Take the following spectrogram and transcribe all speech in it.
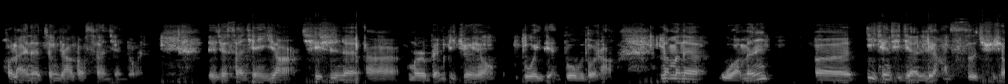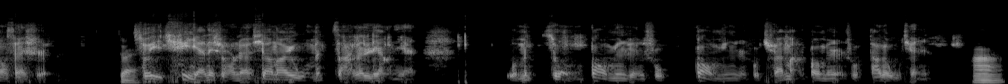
后来呢增加到三千多人，也就三千一二。其实呢，呃，墨尔本比这个要多一点，多不多少？那么呢，我们呃疫情期间两次取消赛事，对所以去年的时候呢，相当于我们攒了两年，我们总报名人数，报名人数全马报名人数达到五千人，啊，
